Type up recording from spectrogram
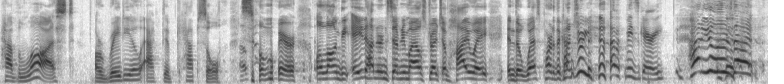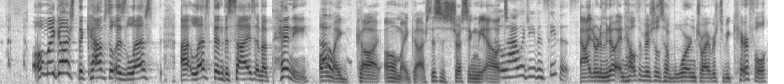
have lost a radioactive capsule oh. somewhere along the 870 mile stretch of highway in the west part of the country. that would be scary. How do you lose that? Oh my gosh, the capsule is less uh, less than the size of a penny. Oh, Oh. my god. Oh my gosh, this is stressing me out. So how would you even see this? I don't even know. And health officials have warned drivers to be careful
